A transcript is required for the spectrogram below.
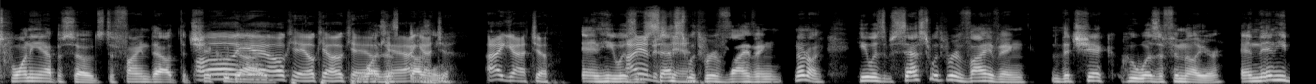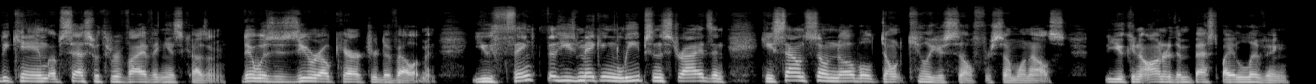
20 episodes to find out the chick oh who died yeah, okay, okay, okay, was his okay. I got you. I got you. and he was I obsessed understand. with reviving no no he was obsessed with reviving the chick who was a familiar and then he became obsessed with reviving his cousin. There was zero character development. You think that he's making leaps and strides and he sounds so noble don't kill yourself for someone else. You can honor them best by living.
